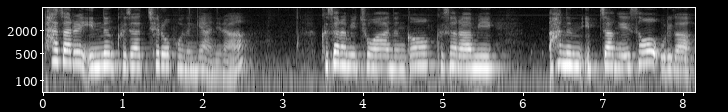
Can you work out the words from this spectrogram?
타자를 있는 그 자체로 보는 게 아니라 그 사람이 좋아하는 거, 그 사람이 하는 입장에서 우리가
